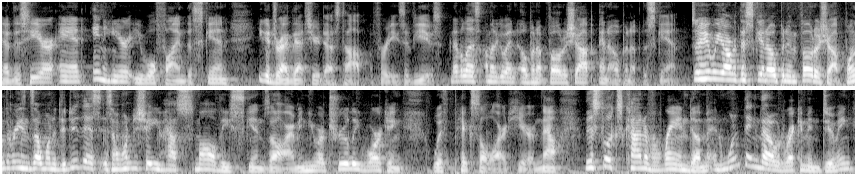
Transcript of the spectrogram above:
Have this here, and in here you will find the skin. You can drag that to your desktop for ease of use. Nevertheless, I'm to go ahead and open up Photoshop and open up the skin. So here we are with the skin open in Photoshop. One of the reasons I wanted to do this is I wanted to show you how small these skins are. I mean, you are truly working with pixel art here. Now, this looks kind of random, and one thing that I would recommend doing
